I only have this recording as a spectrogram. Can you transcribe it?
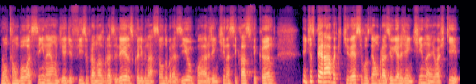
não tão boa assim, né? Um dia difícil para nós brasileiros, com a eliminação do Brasil, com a Argentina se classificando. A gente esperava que tivéssemos né, um Brasil e Argentina. Eu acho que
